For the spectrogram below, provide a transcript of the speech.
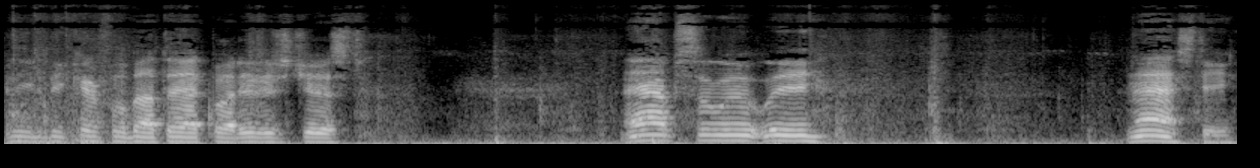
I need to be careful about that, but it is just absolutely nasty.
